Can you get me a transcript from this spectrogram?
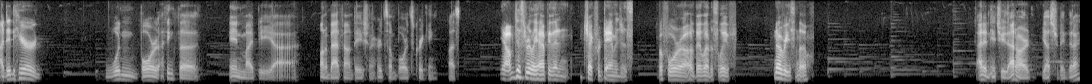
I did hear wooden board. I think the inn might be uh, on a bad foundation. I heard some boards creaking last. Yeah, I'm just really happy they didn't check for damages before uh, they let us leave. No reason though. I didn't hit you that hard yesterday, did I? You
